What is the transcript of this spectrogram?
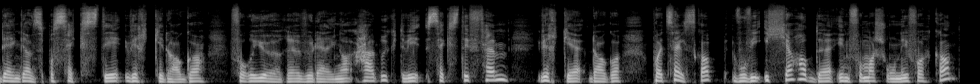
det er en grense på 60 virkedager for å gjøre vurderinger. Her brukte vi 65 virkedager på et selskap hvor vi ikke hadde informasjon i forkant,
